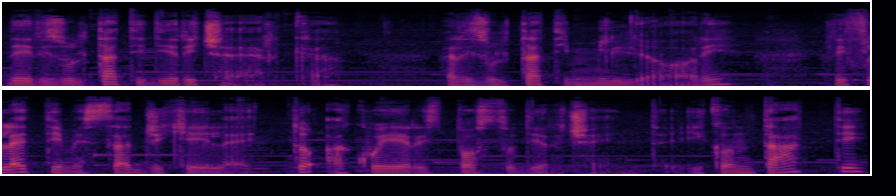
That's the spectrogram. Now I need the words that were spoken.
dei risultati di ricerca. Risultati migliori rifletti i messaggi che hai letto a cui hai risposto di recente, i contatti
